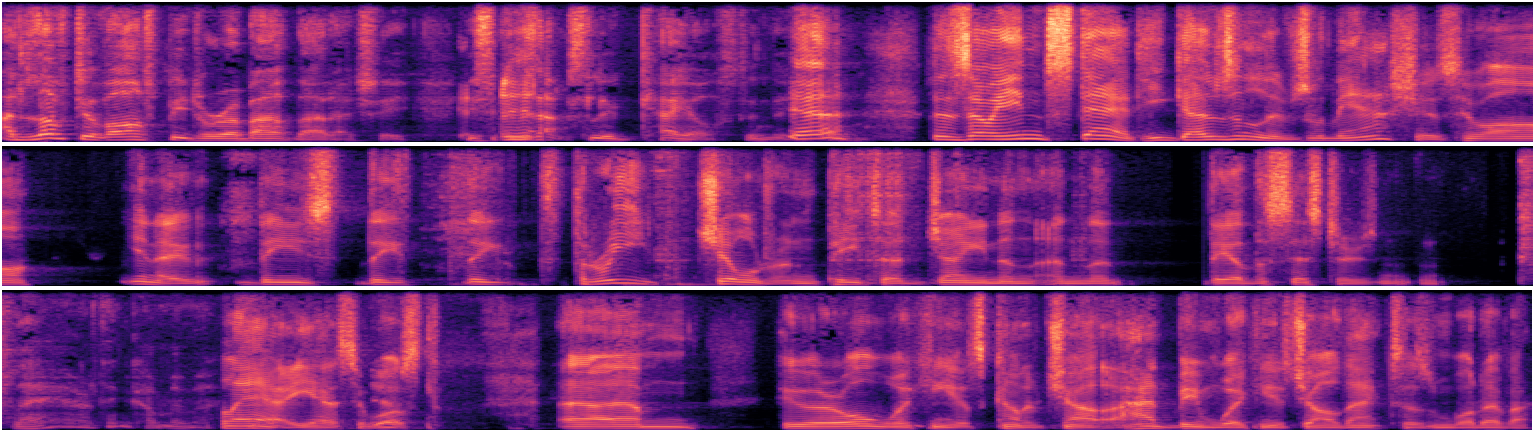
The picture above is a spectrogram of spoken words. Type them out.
I'd love to have asked Peter about that, actually. He said absolute chaos, didn't he? Yeah. So instead, he goes and lives with the Ashers, who are, you know, these the the three children, Peter, Jane, and, and the the other sisters, Claire, I think, I remember. Claire. Yes, it was. Um, who are all working as kind of child had been working as child actors and whatever,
